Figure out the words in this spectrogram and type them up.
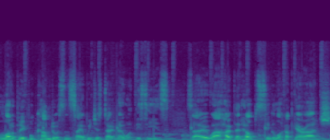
a lot of people come to us and say, We just don't know what this is. So, I uh, hope that helps. Single lockup garage.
